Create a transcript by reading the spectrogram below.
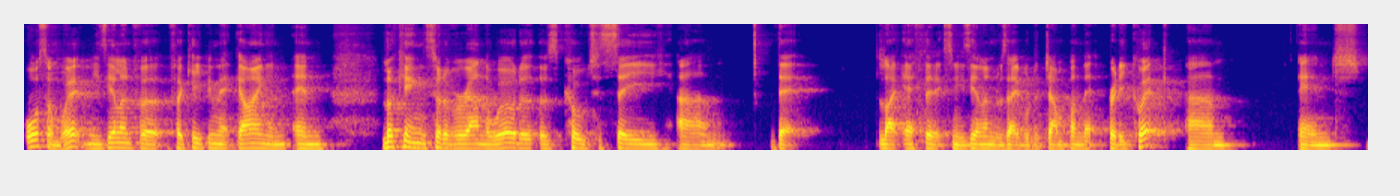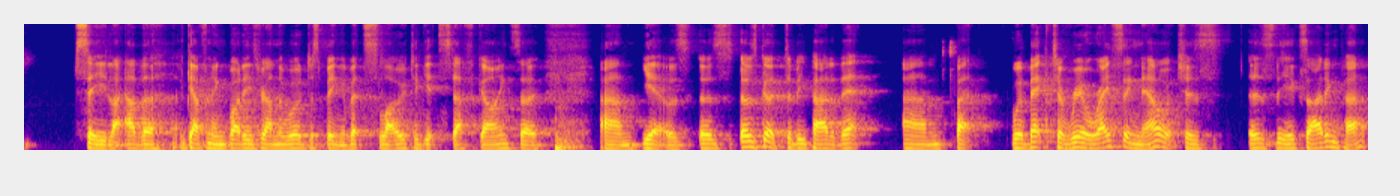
awesome work, New Zealand, for for keeping that going and and looking sort of around the world. It was cool to see um, that like Athletics New Zealand was able to jump on that pretty quick um, and see like other governing bodies around the world just being a bit slow to get stuff going. So um, yeah, it was it was it was good to be part of that. Um, but we're back to real racing now, which is is the exciting part.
